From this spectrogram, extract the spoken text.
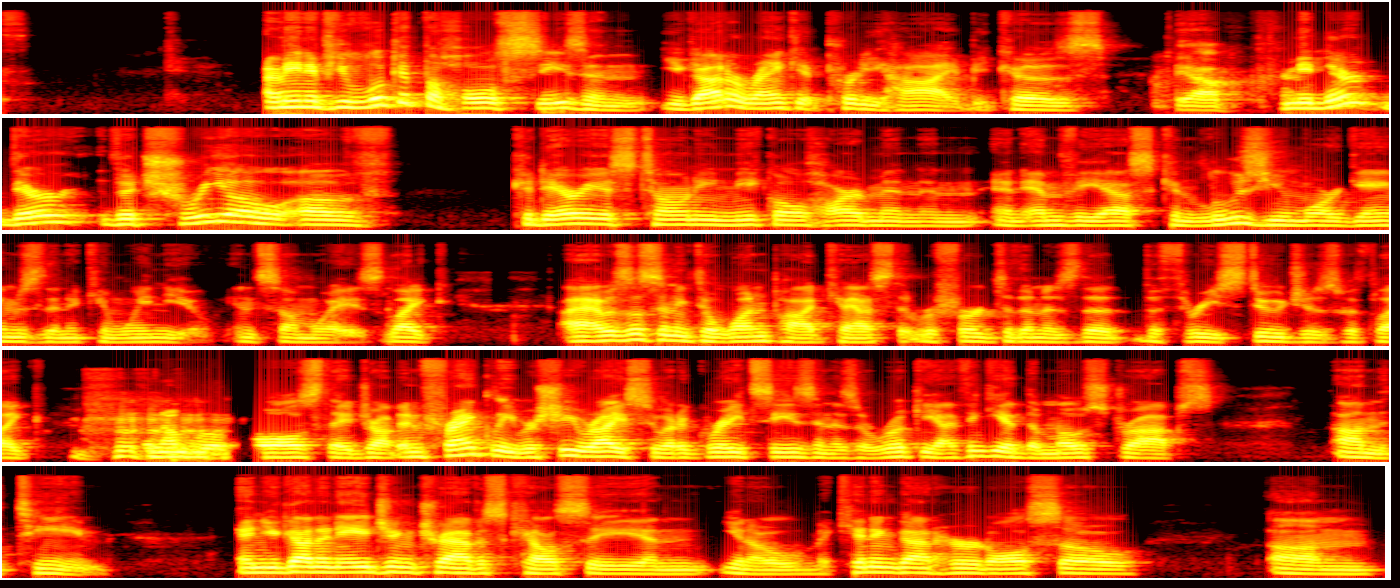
I mean, if you look at the whole season, you got to rank it pretty high because, yeah, I mean, they're they're the trio of Kadarius Toney, Mecole Hardman, and and MVS can lose you more games than it can win you in some ways. Like I was listening to one podcast that referred to them as the the Three Stooges with like the number of balls they drop. And frankly, Rashee Rice, who had a great season as a rookie, I think he had the most drops on the team. And you got an aging Travis Kelce, and you know McKinnon got hurt also. Um,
